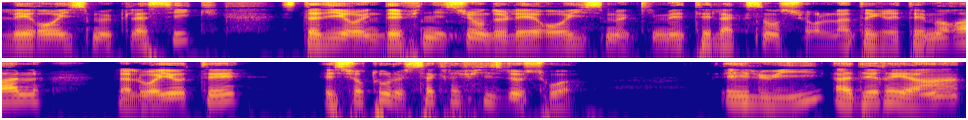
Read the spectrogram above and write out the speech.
l'héroïsme classique, c'est-à-dire une définition de l'héroïsme qui mettait l'accent sur l'intégrité morale, la loyauté, et surtout le sacrifice de soi. Et lui adhérait à un,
